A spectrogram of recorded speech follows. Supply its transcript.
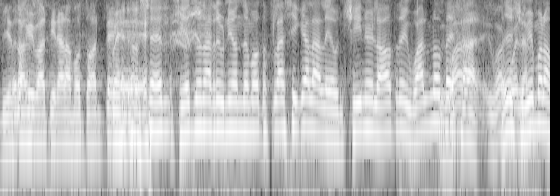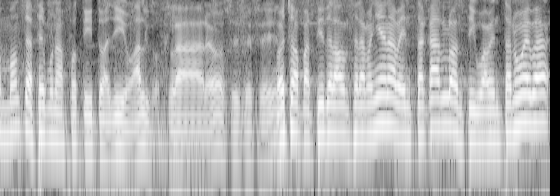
Viendo que iba a tirar la moto antes. Pero ser, siendo una reunión de motos clásicas, la Leonchino y la otra igual nos Igual- deja. igual Oye, vuela. subimos los montes, hacemos una fotito allí o algo. Claro, sí, sí, sí. Pues esto a partir de las 11 de la mañana, Venta Carlos, antigua Venta Nueva.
